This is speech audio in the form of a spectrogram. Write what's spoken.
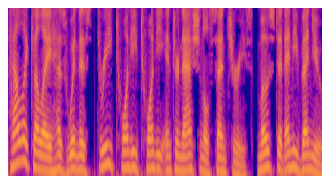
Pallekele has witnessed three 2020 international centuries, most at any venue:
